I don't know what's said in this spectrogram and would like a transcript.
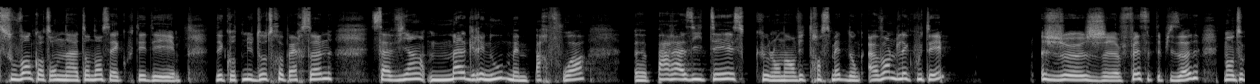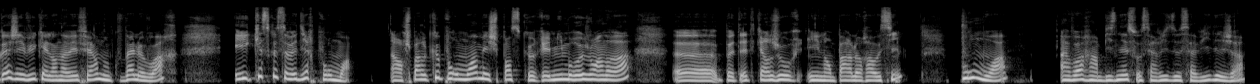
souvent quand on a tendance à écouter des, des contenus d'autres personnes ça vient malgré nous même parfois euh, parasiter ce que l'on a envie de transmettre donc avant de l'écouter je, fais cet épisode mais en tout cas j'ai vu qu'elle en avait fait un donc va le voir. Et qu'est-ce que ça veut dire pour moi? Alors je parle que pour moi mais je pense que Rémi me rejoindra. Euh, peut-être qu'un jour il en parlera aussi. Pour moi avoir un business au service de sa vie déjà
